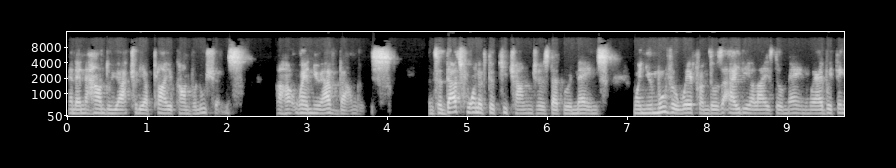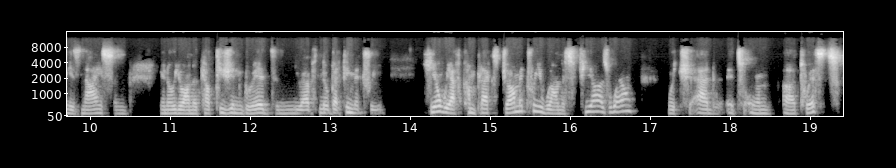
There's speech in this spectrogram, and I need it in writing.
and then how do you actually apply your convolutions uh, when you have boundaries. And so that's one of the key challenges that remains when you move away from those idealized domain where everything is nice and you know you're on a Cartesian grid and you have no bathymetry. Here we have complex geometry. We're on a sphere as well, which add its own uh, twists.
